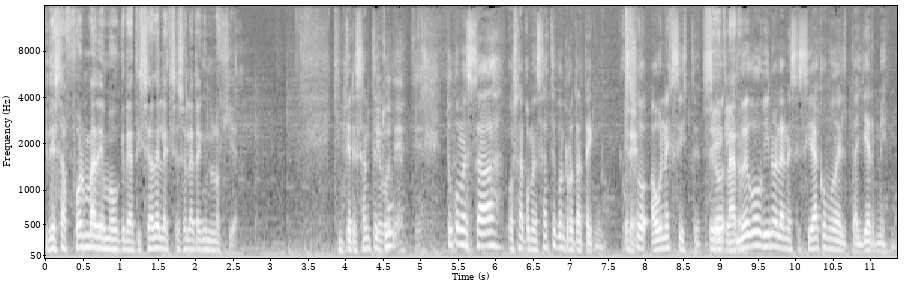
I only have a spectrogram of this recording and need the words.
y de esa forma democratizar el acceso a la tecnología. Qué interesante. Qué tú, potente. tú comenzabas, o sea, comenzaste con Rotatecno. Sí. Eso aún existe. Sí, Pero claro. luego vino la necesidad como del taller mismo.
